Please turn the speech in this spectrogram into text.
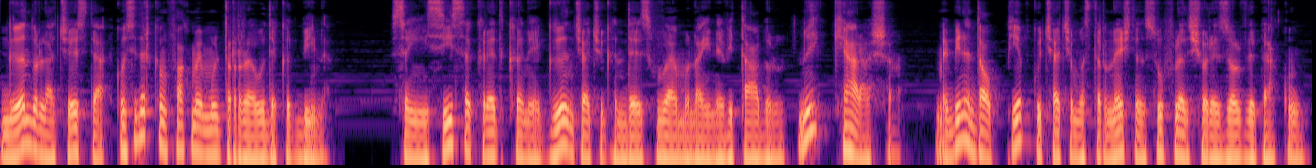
Gândurile acestea consider că îmi fac mai mult rău decât bine. Să insist să cred că negând ceea ce gândesc voi amâna inevitabilul. Nu e chiar așa. Mai bine dau piept cu ceea ce mă stârnește în suflet și o rezolv de pe acum.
